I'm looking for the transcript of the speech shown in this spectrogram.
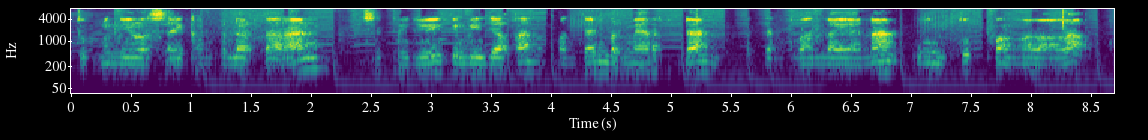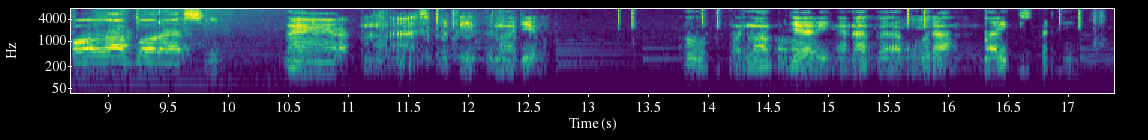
Untuk menyelesaikan pendaftaran, setujui kebijakan konten bermerek dan ketentuan layanan untuk pengelola kolaborasi merek. nah seperti itu maju oh mohon maaf jaringan agak kurang baik sepertinya ini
